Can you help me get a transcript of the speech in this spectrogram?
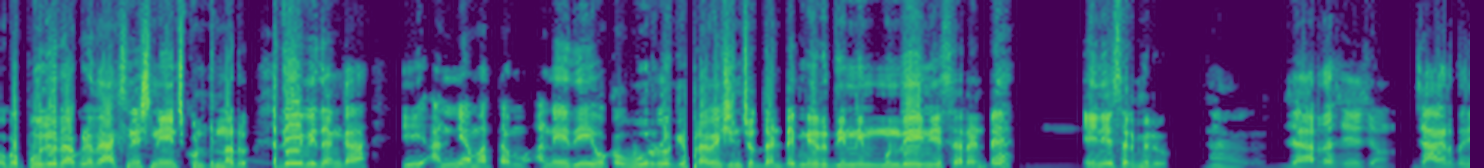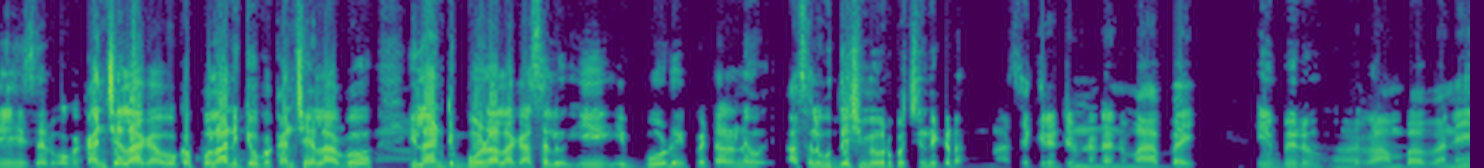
ఒక పోలియో రాకుండా వ్యాక్సినేషన్ వేయించుకుంటున్నారు అదే విధంగా ఈ అన్యమతం అనేది ఒక ఊర్లోకి ప్రవేశించొద్దంటే మీరు దీన్ని ముందే ఏం చేశారంటే ఏం చేశారు మీరు? జాగ్రత్త చేసాం జాగ్రత్త చేసేసారు. ఒక కంచెలాగా ఒక పొలానికి ఒక కంచెలాగో ఇలాంటి బోర్డు అలాగా అసలు ఈ ఈ బోర్డు పెట్టాలనే అసలు ఉద్దేశం ఎవరికి వచ్చింది ఇక్కడ? మా సెక్రటరీ ఉన్నాడండి మా అబ్బాయి. ఏం పేరు? రాంబాబు అని.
